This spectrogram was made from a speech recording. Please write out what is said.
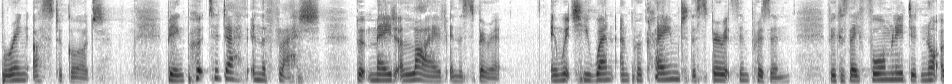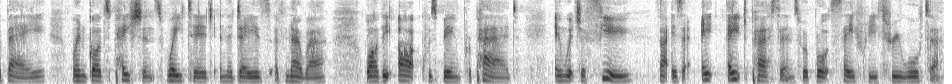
bring us to God, being put to death in the flesh, but made alive in the spirit in which he went and proclaimed to the spirits in prison, because they formerly did not obey when God's patience waited in the days of Noah, while the ark was being prepared, in which a few, that is, eight, eight persons, were brought safely through water.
